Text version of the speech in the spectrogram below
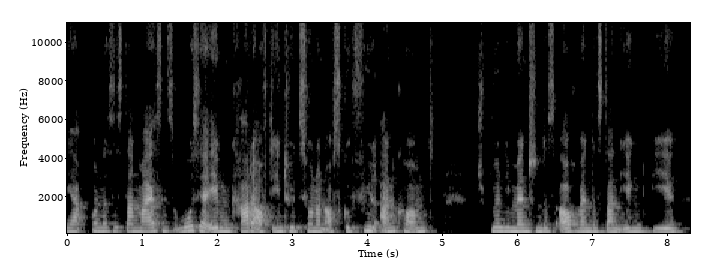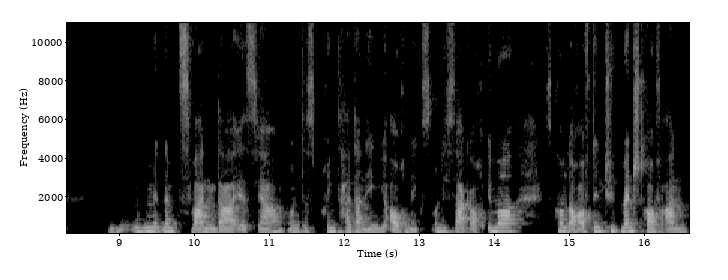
Ja, und es ist dann meistens, wo es ja eben gerade auf die Intuition und aufs Gefühl ankommt, spüren die Menschen das auch, wenn das dann irgendwie mit einem Zwang da ist, ja. Und das bringt halt dann irgendwie auch nichts. Und ich sage auch immer, es kommt auch auf den Typ Mensch drauf an.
